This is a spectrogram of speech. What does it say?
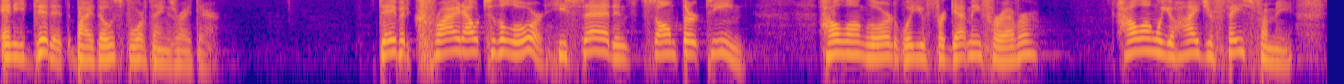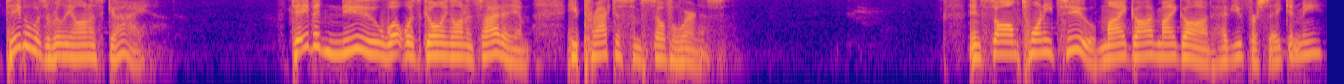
And he did it by those four things right there. David cried out to the Lord. He said in Psalm 13, How long, Lord, will you forget me forever? How long will you hide your face from me? David was a really honest guy. David knew what was going on inside of him. He practiced some self awareness. In Psalm 22, My God, my God, have you forsaken me?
